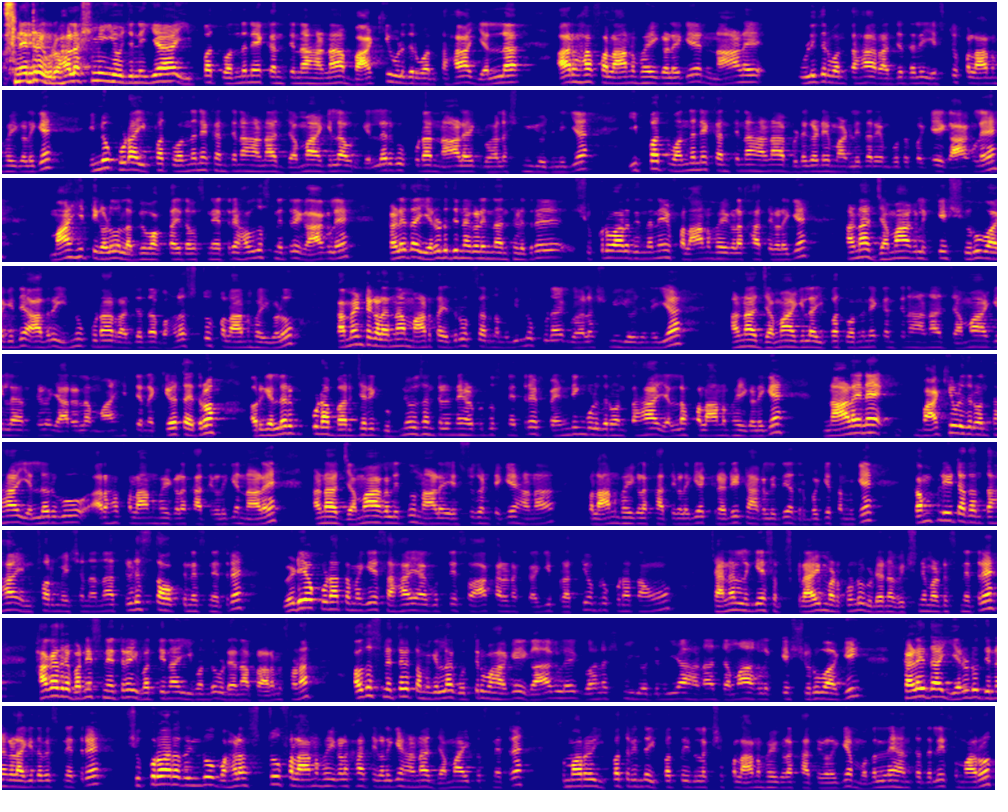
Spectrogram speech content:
ಸ್ನೇಹಿತರೆ, ಗೃಹಲಕ್ಷ್ಮಿ ಯೋಜನೆಯ ಇಪ್ಪತ್ತೊಂದನೇ ಕಂತಿನ ಹಣ ಬಾಕಿ ಉಳಿದಿರುವಂತಹ ಎಲ್ಲ ಅರ್ಹ ಫಲಾನುಭವಿಗಳಿಗೆ ನಾಳೆ ಉಳಿದಿರುವಂತಹ ರಾಜ್ಯದಲ್ಲಿ ಎಷ್ಟು ಫಲಾನುಭವಿಗಳಿಗೆ ಇನ್ನೂ ಕೂಡ ಇಪ್ಪತ್ತೊಂದನೇ ಕಂತಿನ ಹಣ ಜಮಾ ಆಗಿಲ್ಲ. ಅವ್ರಿಗೆಲ್ಲರಿಗೂ ಕೂಡ ನಾಳೆ ಗೃಹಲಕ್ಷ್ಮಿ ಯೋಜನೆಯ ಇಪ್ಪತ್ತೊಂದನೇ ಕಂತಿನ ಹಣ ಬಿಡುಗಡೆ ಮಾಡಲಿದ್ದಾರೆ ಎಂಬುದರ ಬಗ್ಗೆ ಈಗಾಗಲೇ ಮಾಹಿತಿಗಳು ಲಭ್ಯವಾಗ್ತಾ ಇದ್ದಾವೆ ಸ್ನೇಹಿತರೆ. ಹೌದು ಸ್ನೇಹಿತರೆ, ಈಗಾಗಲೇ ಕಳೆದ ಎರಡು ದಿನಗಳಿಂದ ಅಂತ ಹೇಳಿದ್ರೆ ಶುಕ್ರವಾರದಿಂದನೇ ಫಲಾನುಭವಿಗಳ ಖಾತೆಗಳಿಗೆ ಹಣ ಜಮಾ ಆಗಲಿಕ್ಕೆ ಶುರುವಾಗಿದೆ. ಆದರೆ ಇನ್ನೂ ಕೂಡ ರಾಜ್ಯದ ಬಹಳಷ್ಟು ಫಲಾನುಭವಿಗಳು ಕಮೆಂಟ್ಗಳನ್ನು ಮಾಡ್ತಾ ಇದ್ರು. ಸರ್, ನಮಗೆ ಇನ್ನೂ ಕೂಡ ಗೃಹಲಕ್ಷ್ಮಿ ಯೋಜನೆಯ ಹಣ ಜಮಾ ಆಗಿಲ್ಲ. ಇಪ್ಪತ್ತೊಂದನೇ ಕಂತಿನ ಹಣ ಜಮಾ ಆಗಿಲ್ಲ ಅಂತೇಳಿ ಯಾರೆಲ್ಲ ಮಾಹಿತಿಯನ್ನ ಕೇಳ್ತಾ ಇದ್ರು. ಅವ್ರಿಗೆಲ್ಲರಿಗೂ ಕೂಡ ಭರ್ಜರಿ ಗುಡ್ ನ್ಯೂಸ್ ಅಂತ ಹೇಳಿ ಹೇಳ್ಬೋದು ಸ್ನೇಹಿತರೆ ಪೆಂಡಿಂಗ್ ಉಳಿದಿರುವಂತಹ ಎಲ್ಲ ಫಲಾನುಭವಿಗಳಿಗೆ ನಾಳೆನೆ ಬಾಕಿ ಉಳಿದಿರುವಂತಹ ಎಲ್ಲರಿಗೂ ಅರ್ಹ ಫಲಾನುಭವಿಗಳ ಖಾತೆಗಳಿಗೆ ನಾಳೆ ಹಣ ಜಮಾ ಆಗಲಿದ್ದು ನಾಳೆ ಎಷ್ಟು ಗಂಟೆಗೆ ಹಣ ಫಲಾನುಭವಿಗಳ ಖಾತೆಗಳಿಗೆ ಕ್ರೆಡಿಟ್ ಆಗಲಿದೆ, ಅದ್ರ ಬಗ್ಗೆ ತಮಗೆ ಕಂಪ್ಲೀಟ್ ಆದಂತಹ ಇನ್ಫಾರ್ಮೇಶನ್ ಅನ್ನ ತಿಳಿಸ್ತಾ ಹೋಗ್ತೇನೆ ಸ್ನೇಹಿತರೆ. ವಿಡಿಯೋ ಕೂಡ ತಮಗೆ ಸಹಾಯ ಆಗುತ್ತೆ. ಸೊ, ಆ ಕಾರಣಕ್ಕಾಗಿ ಪ್ರತಿಯೊಬ್ಬರು ಕೂಡ ತಾವು ಚಾನೆಲ್ಗೆ ಸಬ್ಸ್ಕ್ರೈಬ್ ಮಾಡಿಕೊಂಡು ವಿಡಿಯೋನ ವೀಕ್ಷಣೆ ಮಾಡಿ ಸ್ನೇಹಿತರೆ. ಹಾಗಾದ್ರೆ ಬನ್ನಿ ಸ್ನೇಹಿತರೆ, ಇವತ್ತಿನ ಈ ಒಂದು ವಿಡಿಯೋನ ಪ್ರಾರಂಭಿಸೋಣ. ಹೌದು ಸ್ನೇಹಿತರೆ, ತಮಗೆಲ್ಲ ಗೊತ್ತಿರುವ ಹಾಗೆ ಈಗಾಗಲೇ ಗೃಹಲಕ್ಷ್ಮಿ ಯೋಜನೆಯ ಹಣ ಜಮಾ ಆಗಲಿಕ್ಕೆ ಶುರುವಾಗಿ ಕಳೆದ ಎರಡು ದಿನಗಳಾಗಿದ್ದಾವೆ ಸ್ನೇಹಿತರೆ. ಶುಕ್ರವಾರದಿಂದ ಬಹಳಷ್ಟು ಫಲಾನುಭವಿಗಳ ಖಾತೆಗಳಿಗೆ ಹಣ ಜಮಾ ಆಯಿತು ಸ್ನೇಹಿತರೆ. ಸುಮಾರು ಇಪ್ಪತ್ತರಿಂದ ಇಪ್ಪತ್ತೈದು ಲಕ್ಷ ಫಲಾನುಭವಿಗಳ ಖಾತೆಗಳಿಗೆ ಮೊದಲನೇ ಹಂತದಲ್ಲಿ ಸುಮಾರು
